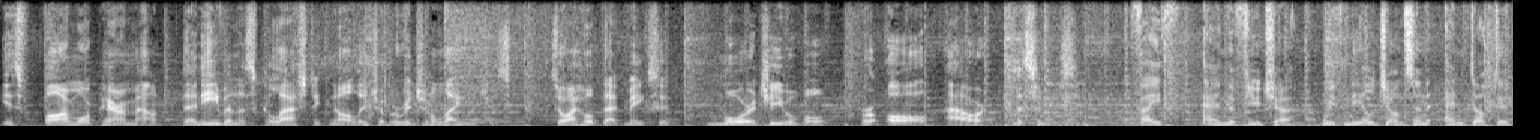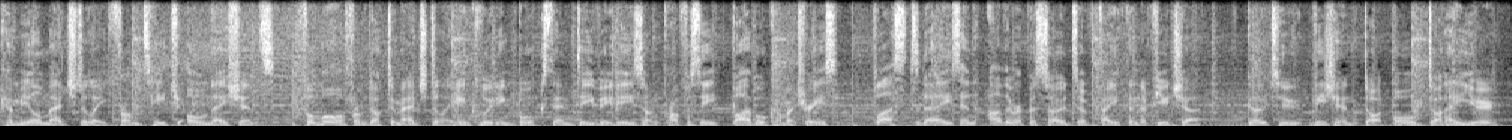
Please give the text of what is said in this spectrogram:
is far more paramount than even a scholastic knowledge of original languages. So I hope that makes it more achievable for all our listeners. Faith and the Future with Neil Johnson and Dr. Kameel Majdali from Teach All Nations. For more from Dr. Majdali, including books and DVDs on prophecy, Bible commentaries, plus today's and other episodes of Faith and the Future, go to vision.org.au.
